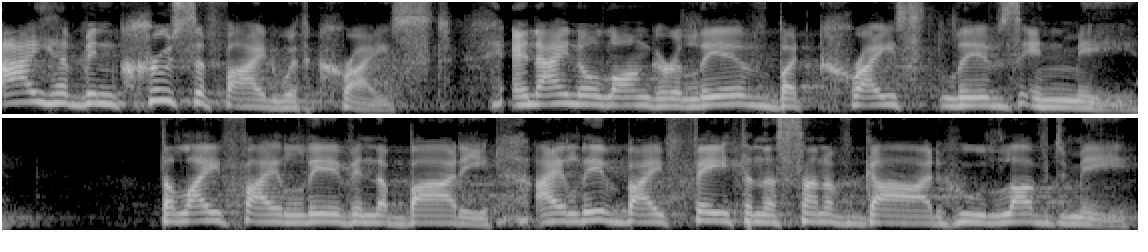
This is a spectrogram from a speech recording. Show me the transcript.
I have been crucified with Christ, and I no longer live, but Christ lives in me. The life I live in the body, I live by faith in the Son of God who loved me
